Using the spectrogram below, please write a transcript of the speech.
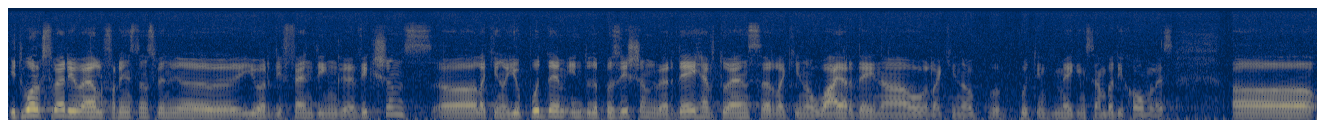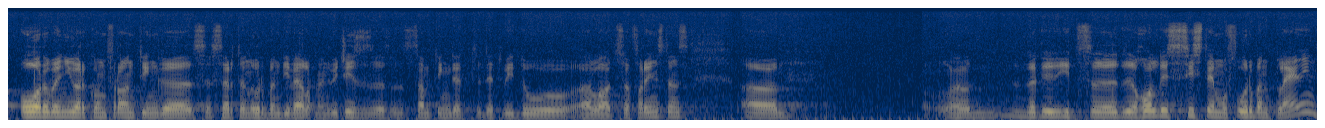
It works very well, for instance, when uh, you are defending evictions. Uh, like you know, you put them into the position where they have to answer, like you know, why are they now, like you know, putting, making somebody homeless or when you are confronting uh, certain urban development, which is uh, something that, that we do a lot. So, for instance, um, uh, the, it's uh, the whole this system of urban planning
